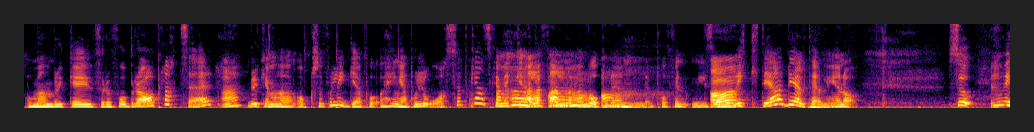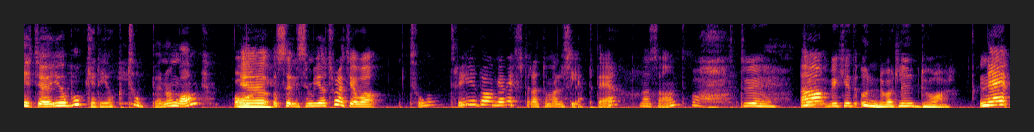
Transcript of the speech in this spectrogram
Och man brukar ju för att få bra platser Mm. Ja. brukar man också få ligga på, hänga på låset ganska Aha, mycket. I alla fall när man går på ah. den på liksom Ja. riktiga deltävlingen då. Så vet jag, jag bokade i oktober någon gång. Eh, och så liksom, jag tror att jag var två, tre dagar efter att de hade släppt det. Något sånt. Du, är- du, Ja. Vilket underbart liv du har. Nej,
